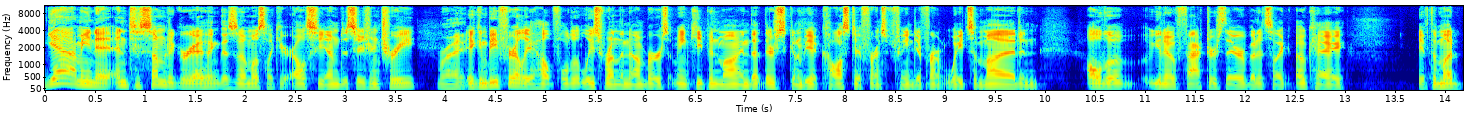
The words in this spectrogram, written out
Yeah, I mean, and to some degree, I think this is almost like your LCM decision tree. Right. It can be fairly helpful to at least run the numbers. I mean, keep in mind that there's going to be a cost difference between different weights of mud and all the you know factors there. But it's like, okay, if the mud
